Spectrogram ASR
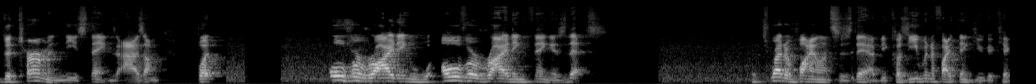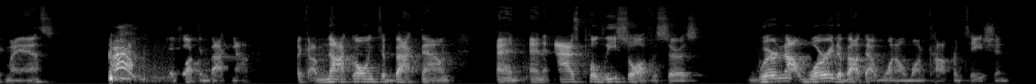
determine these things as I'm. But overriding overriding thing is this: the threat of violence is there because even if I think you could kick my ass, I fucking back down. Like I'm not going to back down. And and as police officers, we're not worried about that one-on-one confrontation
